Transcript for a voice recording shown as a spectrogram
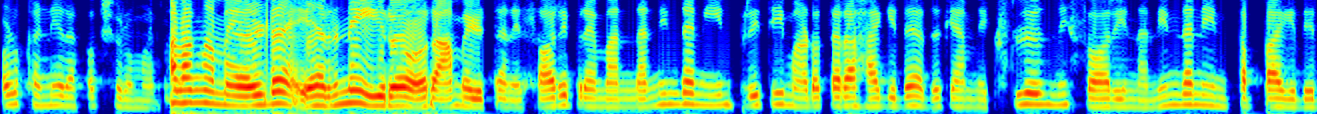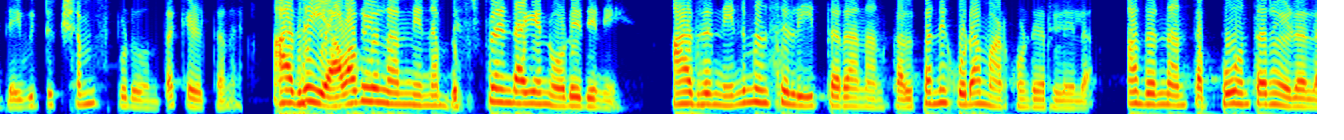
ಅವಳು ಕಣ್ಣೀರು ಹಾಕಕ್ ಶುರು ಮಾಡ್ತಾಳೆ. ಅವಾಗ ನಮ್ಮ ಎರಡ, ಎರಡನೇ ಇರೋ ರಾಮ್ ಹೇಳ್ತಾನೆ, ಸಾರಿ ಪ್ರೇಮ, ನನ್ನಿಂದ ನೀನ್ ಪ್ರೀತಿ ಮಾಡೋ ತರ ಆಗಿದೆ, ಅದಕ್ಕೆ ಐ ಎಕ್ಸ್ಕ್ಲೂಸ್ ಮಿ ಸಾರಿ, ನನ್ನಿಂದ ನೀನ್ ತಪ್ಪಾಗಿದೆ, ದಯವಿಟ್ಟು ಕ್ಷಮಿಸ್ಬಿಡು ಅಂತ ಕೇಳ್ತಾನೆ. ಆದ್ರೆ ಯಾವಾಗ್ಲೂ ನಾನು ನಿನ್ನ ಬೆಸ್ಟ್ ಫ್ರೆಂಡ್ ಆಗೇ ನೋಡಿದೀನಿ. ಆದ್ರೆ ನಿನ್ನ ಮನಸ್ಸಲ್ಲಿ ಈ ತರ ನಾನು ಕಲ್ಪನೆ ಕೂಡ ಮಾಡ್ಕೊಂಡಿರ್ಲಿಲ್ಲ. ಅದನ್ನ ನಾನು ತಪ್ಪು ಅಂತಾನು ಹೇಳಲ್ಲ.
